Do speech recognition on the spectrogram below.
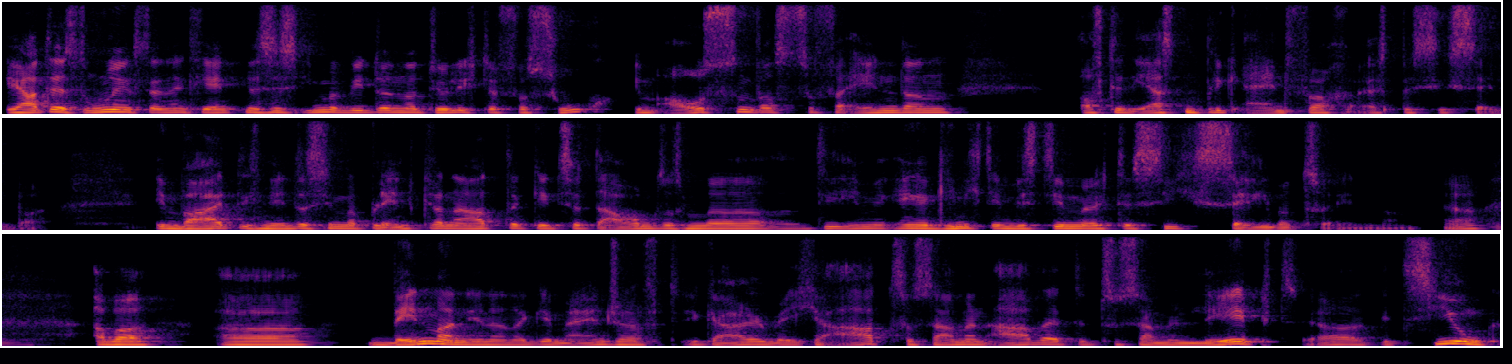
ich hatte jetzt unlängst einen Klienten, es ist immer wieder natürlich der Versuch, im Außen was zu verändern, auf den ersten Blick einfach als bei sich selber. In Wahrheit, ich nenne das immer Blendgranate, geht es ja darum, dass man die Energie nicht investieren möchte, sich selber zu ändern. Ja? Mhm. Aber äh, wenn man in einer Gemeinschaft, egal welcher Art, zusammenarbeitet, zusammenlebt, ja, Beziehung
